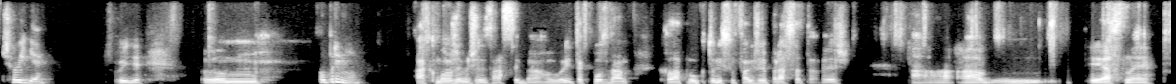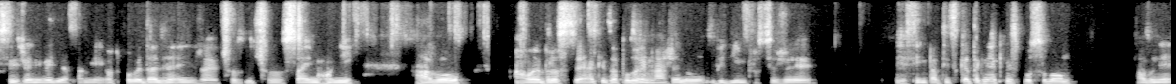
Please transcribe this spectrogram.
čo ide? Čo ide? Um, Úprimne. Ak môžem, že za seba hovoriť, tak poznám chlapov, ktorí sú fakt, že prasata, vieš. A, a je jasné, to si ženy vedia sami odpovedať, hej, že čo, čo sa im honí hlavou. Ale proste, a keď sa pozriem na ženu, vidím proste, že je sympatická, tak nejakým spôsobom alebo ne,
